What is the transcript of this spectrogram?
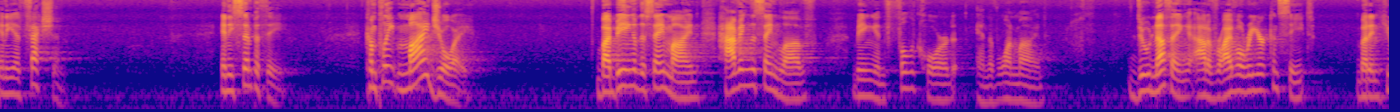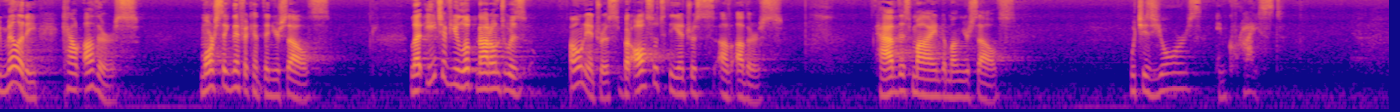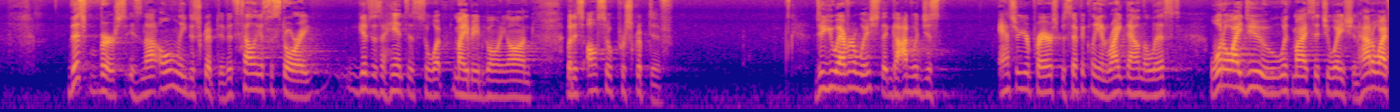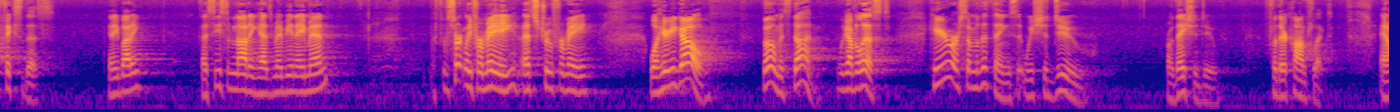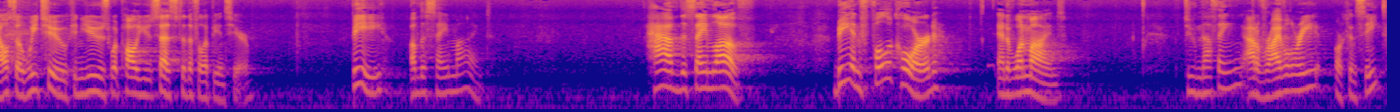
any affection, any sympathy, complete my joy by being of the same mind, having the same love, being in full accord and of one mind. Do nothing out of rivalry or conceit, but in humility count others more significant than yourselves. Let each of you look not onto his own interests, but also to the interests of others. Have this mind among yourselves, which is yours in Christ. This verse is not only descriptive, it's telling us a story, gives us a hint as to what may be going on, but it's also prescriptive. Do you ever wish that God would just answer your prayer specifically and write down the list? What do I do with my situation? How do I fix this? Anybody? I see some nodding heads, maybe an amen. Certainly for me, that's true for me. Well, here you go. Boom, it's done. We got a list. Here are some of the things that we should do, or they should do, for their conflict. And also, we too can use what Paul says to the Philippians here be of the same mind, have the same love, be in full accord and of one mind. Do nothing out of rivalry or conceit.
